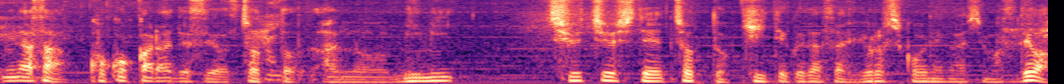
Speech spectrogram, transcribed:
皆さんここからですよ。ちょっと、はい、あの耳集中してちょっと聞いてください。よろしくお願いします。では、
